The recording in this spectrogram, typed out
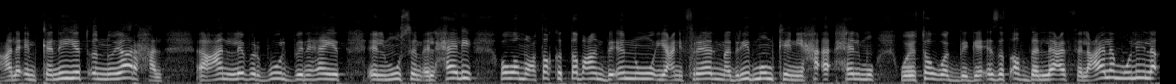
على إمكانية إنه يرحل عن ليفربول بنهاية الموسم الحالي. هو معتقد طبعا بإنه يعني في ريال مدريد ممكن يحقق حلمه ويتوج بجائزة أفضل لاعب في العالم وليه لأ؟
